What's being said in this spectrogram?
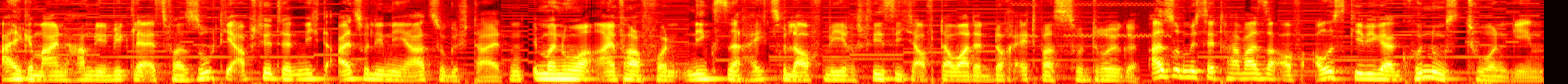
Allgemein haben die Entwickler es versucht, die Abschnitte nicht allzu linear zu gestalten. Immer nur einfach von links nach rechts zu laufen wäre schließlich auf Dauer dann doch etwas zu dröge. Also müsst ihr teilweise auf ausgiebige Erkundungstouren gehen.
